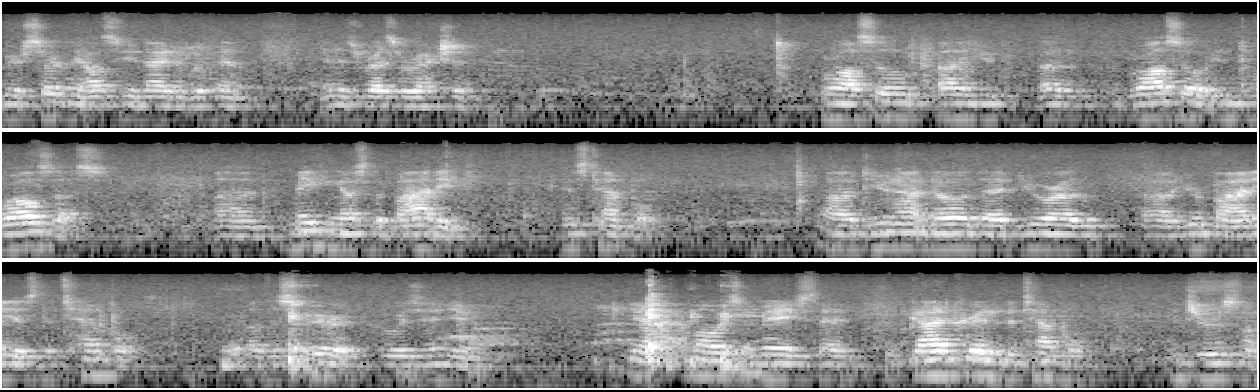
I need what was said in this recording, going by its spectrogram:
we are certainly also united with him in his resurrection. We're also, uh, you, uh, we're also indwells us, uh, making us the body, his temple. Uh, do you not know that you are, uh, your body is the temple of the Spirit who is in you? Yeah, I'm always amazed that God created the temple in Jerusalem.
